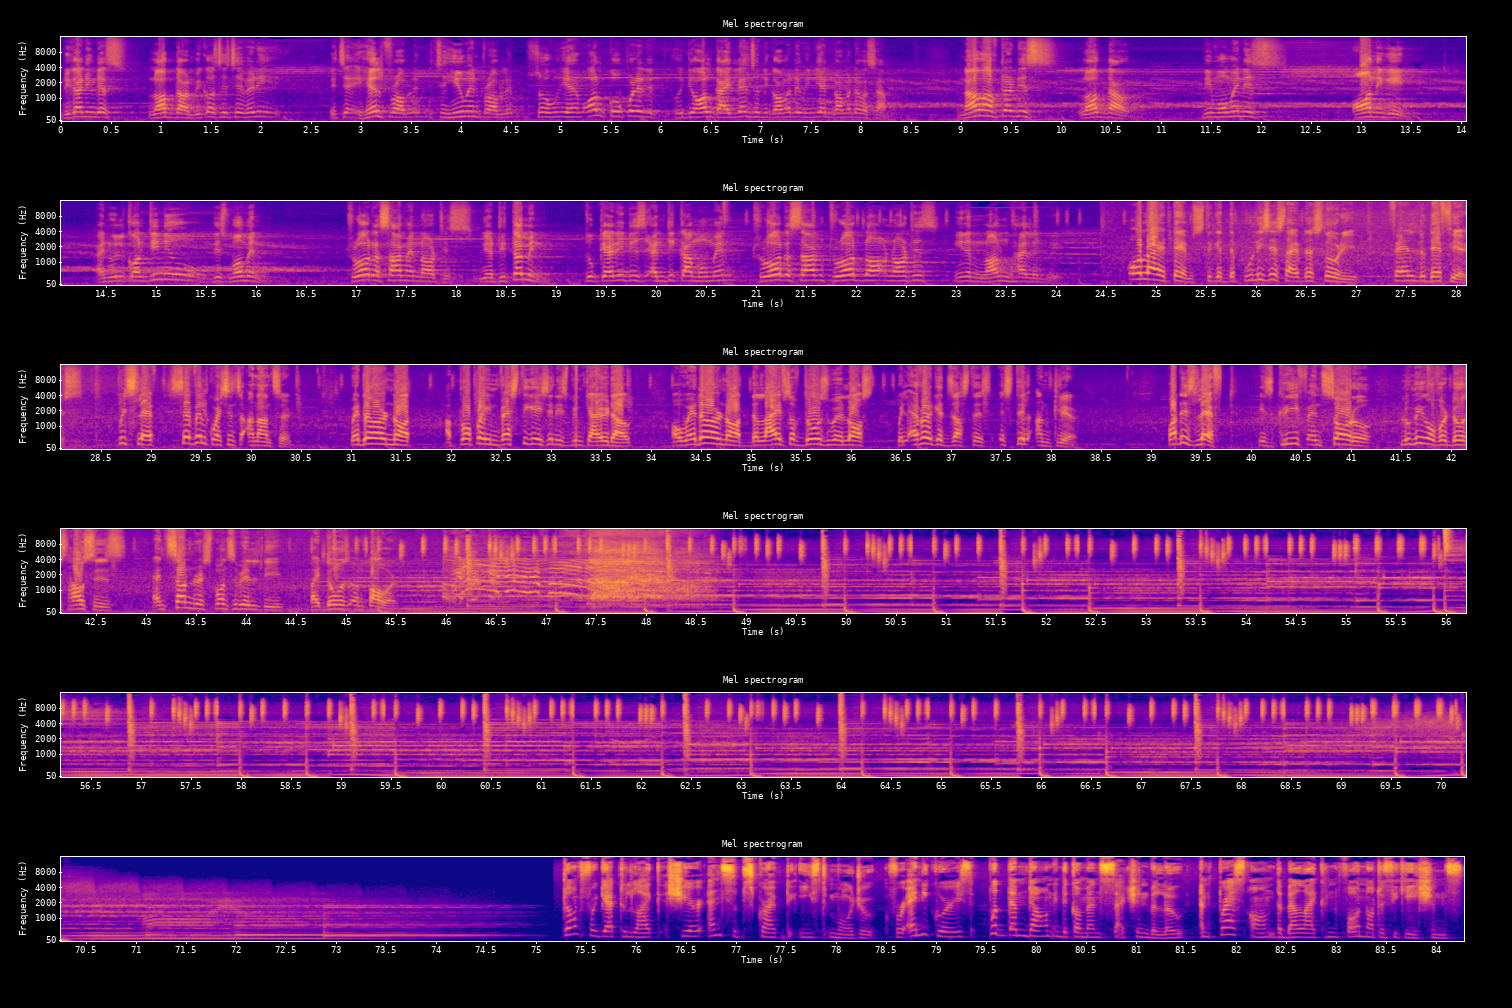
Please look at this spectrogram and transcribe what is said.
regarding this lockdown because it's a very, it's a health problem, it's a human problem. So we have all cooperated with all guidelines of the government of India and government of Assam. Now after this lockdown, the moment is on again and we will continue this moment throughout Assam and Northeast. We are determined to carry this anti-Ka movement throughout Assam, throughout Northeast in a non-violent way. All our attempts to get the police's side of the story fell to deaf ears, which left several questions unanswered. Whether or not a proper investigation is being carried out, or whether or not the lives of those who were lost will ever get justice is still unclear. What is left is grief and sorrow looming over those houses and some responsibility by those on power. Forget to like, share, and subscribe to EastMojo. For any queries, put them down in the comments section below and press on the bell icon for notifications.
